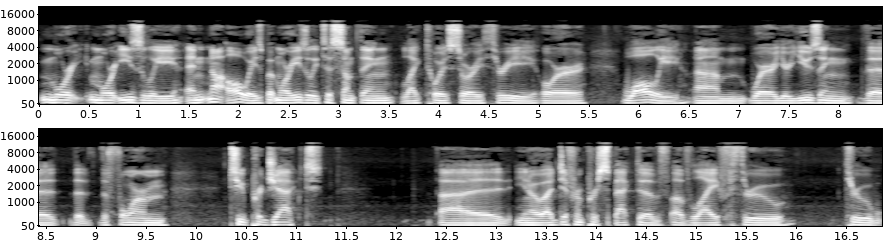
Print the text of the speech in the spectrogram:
more more easily and not always but more easily to something like Toy Story 3 or WALL-E um, where you're using the, the the form to project uh, you know a different perspective of life through through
